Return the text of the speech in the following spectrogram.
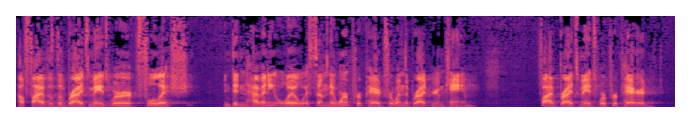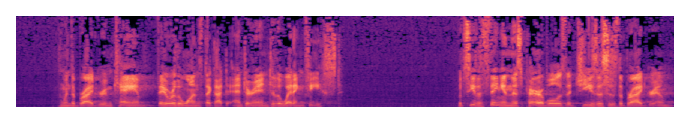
how five of the bridesmaids were foolish and didn't have any oil with them. They weren't prepared for when the bridegroom came. Five bridesmaids were prepared. When the bridegroom came, they were the ones that got to enter into the wedding feast. But see, the thing in this parable is that Jesus is the bridegroom.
